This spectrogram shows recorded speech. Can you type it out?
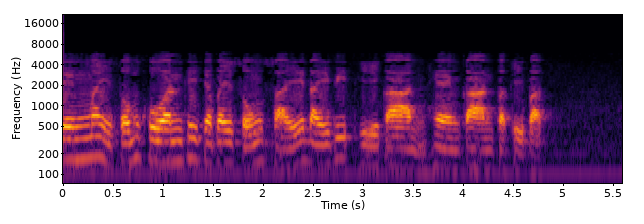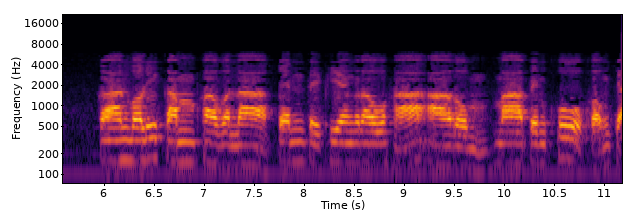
จึงไม่สมควรที่จะไปสงสัยในวิธีการแห่งการปฏิบัติ การบริกรรมภาวนาเป็นแต่เพียงเราหาอารมณ์มาเป็นคู่ของใจ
